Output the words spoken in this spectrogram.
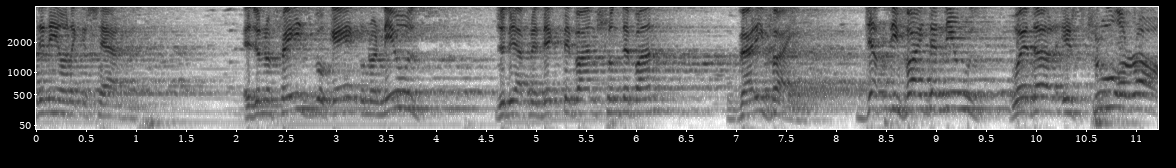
জেনেই অনেকে শেয়ার দিচ্ছে এই জন্য ফেসবুকে কোনো নিউজ যদি আপনি দেখতে পান, শুনতে পান verify justify the news whether it's true or wrong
